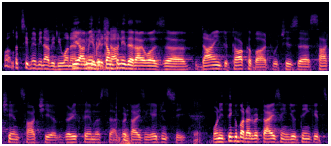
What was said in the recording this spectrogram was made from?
Well, let's see. Maybe Navi, do you want to? Yeah, I mean, the a shot? company that I was uh, dying to talk about, which is uh, Saatchi and Saatchi, a very famous advertising agency. When you think about advertising, you think it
